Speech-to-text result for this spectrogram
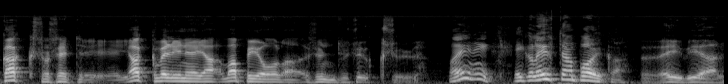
Kaksoset Jakvelinen ja Vapiola syntyi syksyllä. Vai niin? Eikö ole yhtään poikaa? Ei vielä.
